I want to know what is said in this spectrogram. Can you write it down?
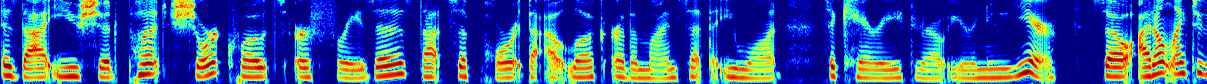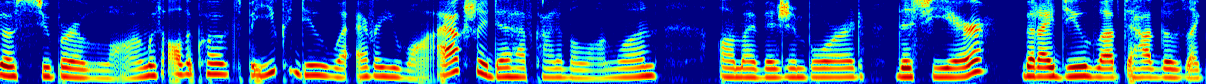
is that you should put short quotes or phrases that support the outlook or the mindset that you want to carry throughout your new year. So I don't like to go super long with all the quotes, but you can do whatever you want. I actually did have kind of a long one on my vision board this year, but I do love to have those like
